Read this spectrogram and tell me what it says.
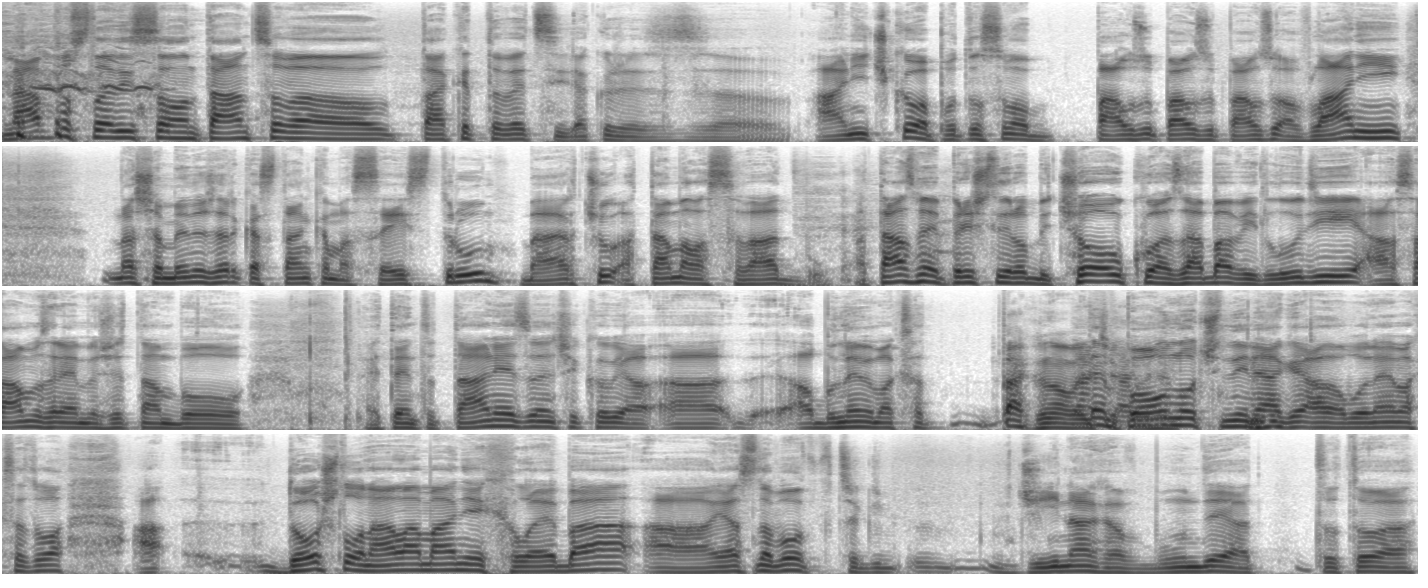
Naposledy som tancoval takéto veci, akože s eh, Aničkou a potom som mal pauzu, pauzu, pauzu a v Lani naša manažerka Stanka má sestru, Barču, a tam mala svadbu. A tam sme prišli robiť čovku a zabaviť ľudí a samozrejme, že tam bol aj tento tanec Venčekovi, a, a, alebo neviem, ak sa Tak, no, ten Venček. polnočný nejak, alebo neviem, ak sa to. A došlo na lámanie chleba a ja som bol v, v džínach a v bunde a toto a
